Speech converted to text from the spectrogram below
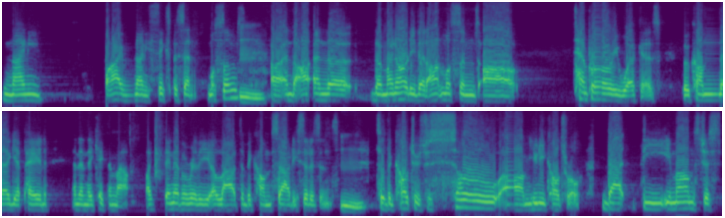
95, 96% Muslims. Mm. Uh, and the, and the, the minority that aren't Muslims are temporary workers who come there, get paid, and then they kick them out. Like they never really allowed to become Saudi citizens. Mm. So the culture is just so um, unicultural that the imams just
